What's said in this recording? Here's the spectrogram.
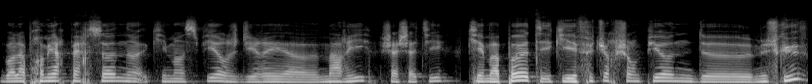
Bon, la première personne qui m'inspire, je dirais euh, Marie Chachati, qui est ma pote et qui est future championne de muscu.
